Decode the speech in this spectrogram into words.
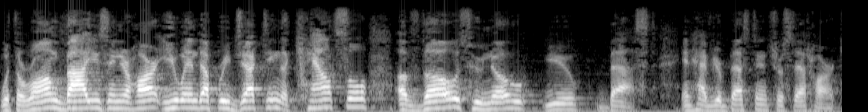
with the wrong values in your heart. You end up rejecting the counsel of those who know you best and have your best interest at heart.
